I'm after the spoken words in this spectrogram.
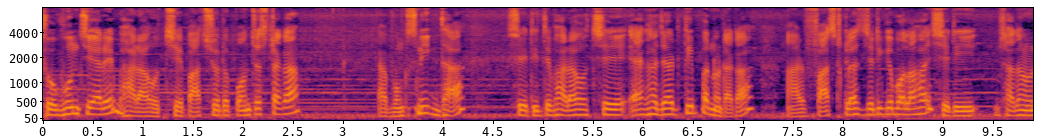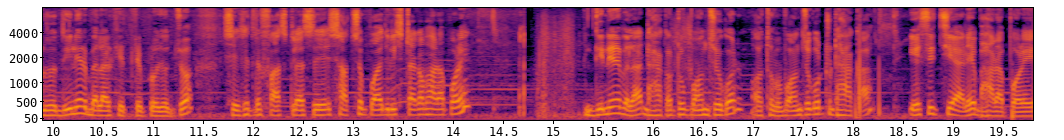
শোভন চেয়ারে ভাড়া হচ্ছে পাঁচশত পঞ্চাশ টাকা এবং স্নিগ্ধা সেটিতে ভাড়া হচ্ছে এক হাজার তিপ্পান্ন টাকা। আর ফার্স্ট ক্লাস যেটিকে বলা হয় সেটি সাধারণত দিনের বেলার ক্ষেত্রে প্রযোজ্য। সেক্ষেত্রে ফার্স্ট ক্লাসে সাতশো পঁয়ত্রিশ টাকা ভাড়া পড়ে। দিনের বেলা ঢাকা টু পঞ্চগড় অথবা পঞ্চগড় টু ঢাকা এসি চেয়ারে ভাড়া পড়ে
